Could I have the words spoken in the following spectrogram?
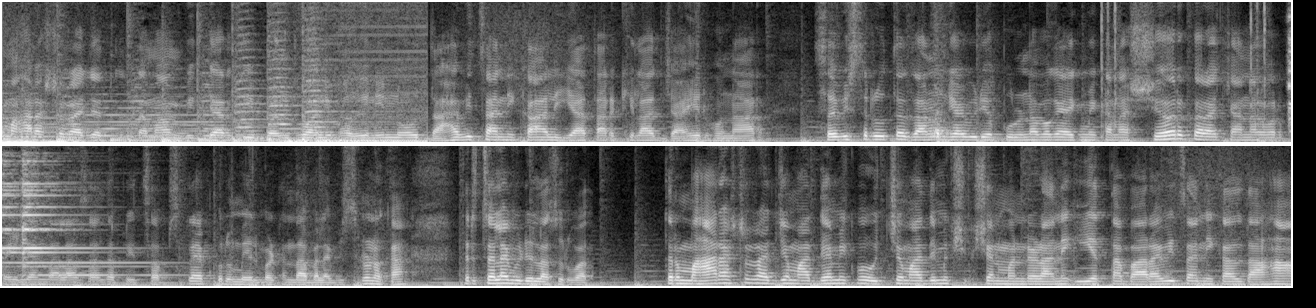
महाराष्ट्र राज्यातील तमाम विद्यार्थी बंधू आणि भगिनींनो दहावीचा निकाल या तारखेला जाहीर होणार. सविस्तर उत्तर जाणून घ्या व्हिडिओ पूर्ण बघा एकमेकांना शेअर करा चॅनलवर पहिल्यांदा आला असाल तर प्लीज सबस्क्राईब करून मेल बटन दाबायला विसरू नका. तर चला व्हिडिओला सुरुवात. तर महाराष्ट्र राज्य माध्यमिक व उच्च माध्यमिक शिक्षण मंडळाने इयत्ता बारावीचा निकाल दहा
